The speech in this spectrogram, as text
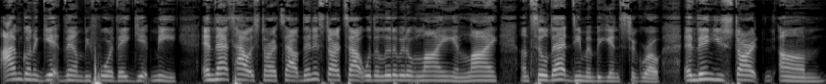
i'm going to get them before they get me. And that's how it starts out. Then it starts out with a little bit of lying and lying until that demon begins to grow. And then you start um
